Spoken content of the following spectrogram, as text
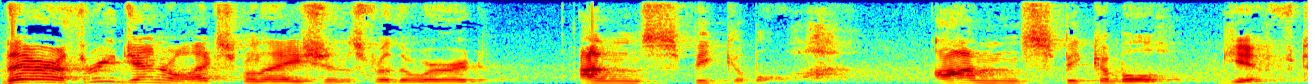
there are three general explanations for the word unspeakable. Unspeakable gift.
